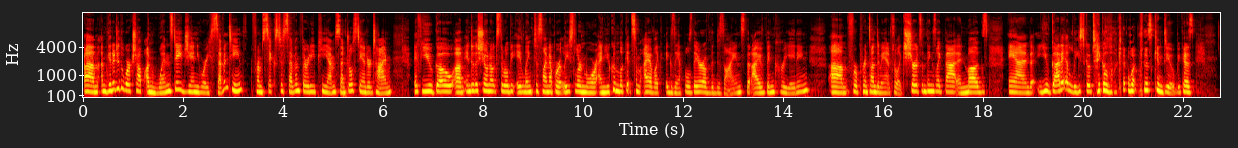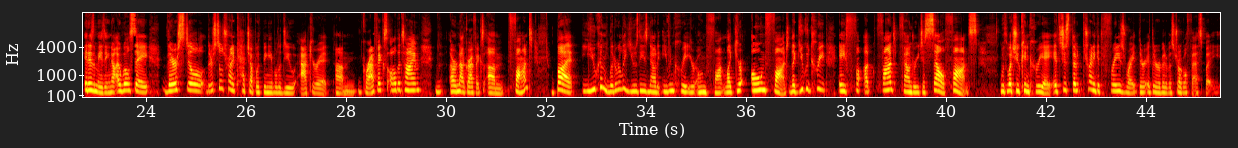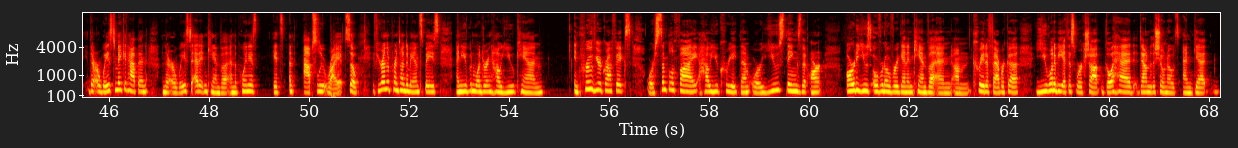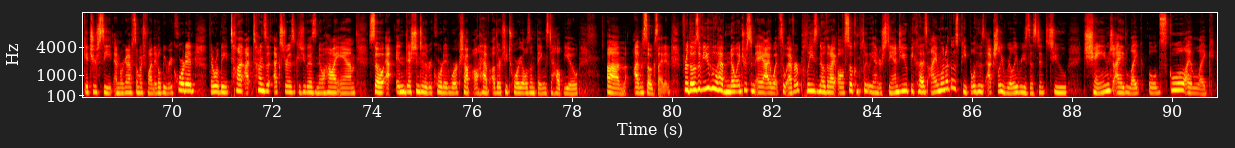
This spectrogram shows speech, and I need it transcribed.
Um, I'm going to do the workshop on Wednesday, January 17th from 6 to 7.30 p.m. Central Standard Time. If you go um, into the show notes, there will be a link to sign up or at least learn more. And you can look at some, I have like examples there of the designs that I've been creating um, for print on demand for like shirts and things like that and mugs. And you've got to at least go take a look at what this can do because – it is amazing. Now, I will say they're still they're still trying to catch up with being able to do accurate um, graphics all the time, or not graphics, um, font. But you can literally use these now to even create your own font, like your own font. Like you could create a, fo- a font foundry to sell fonts with what you can create. It's just trying to get the phrase right. They're they're a bit of a struggle fest, but there are ways to make it happen, and there are ways to edit in Canva. And the point is, it's an absolute riot. So if you're in the print on demand space and you've been wondering how you can improve your graphics or simplify how you create them or use things that aren't already used over and over again in Canva and um, Creative Fabrica, you want to be at this workshop, go ahead down to the show notes and get get your seat. And we're gonna have so much fun. It'll be recorded. There will be ton, uh, tons of extras because you guys know how I am. So in addition to the recorded workshop, I'll have other tutorials and things to help you um, I'm so excited. For those of you who have no interest in AI whatsoever, please know that I also completely understand you because I'm one of those people who's actually really resistant to change. I like old school. I like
